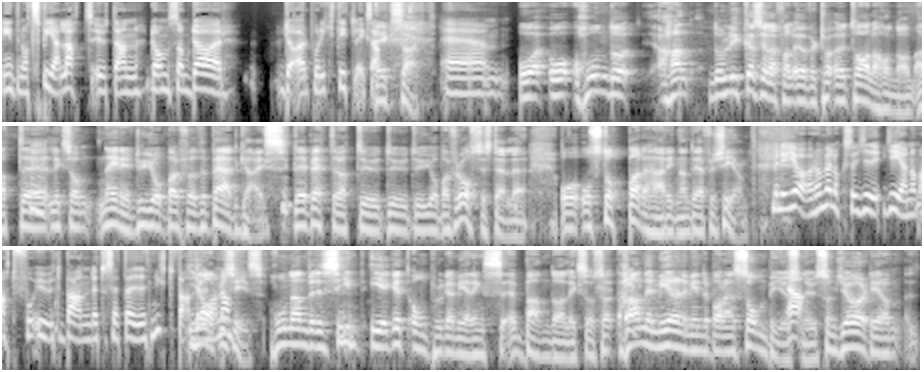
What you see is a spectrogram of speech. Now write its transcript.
det är inte något spelat, utan de som dör, dör på riktigt. Liksom. Exakt. Ehm, Och, och hon då, han, de lyckas i alla fall övertala honom att eh, liksom, nej nej, du jobbar för the bad guys. Det är bättre att du, du, du jobbar för oss istället. Och, och stoppa det här innan det är för sent. Men det gör hon väl också ge- genom att få ut bandet och sätta i ett nytt band Ja, precis. Hon använder sitt eget omprogrammeringsband då liksom. Så han är mer eller mindre bara en zombie just Ja. nu som gör det de,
